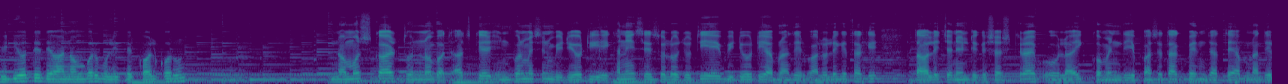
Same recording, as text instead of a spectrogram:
ভিডিওতে দেওয়া নম্বরগুলিতে কল করুন। নমস্কার, ধন্যবাদ। আজকের ইনফরমেশন ভিডিওটি এখানেই শেষ হলো। যদি এই ভিডিওটি আপনাদের ভালো লেগে থাকে তাহলে চ্যানেলটিকে সাবস্ক্রাইব ও লাইক কমেন্ট দিয়ে পাশে থাকবেন যাতে আপনাদের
